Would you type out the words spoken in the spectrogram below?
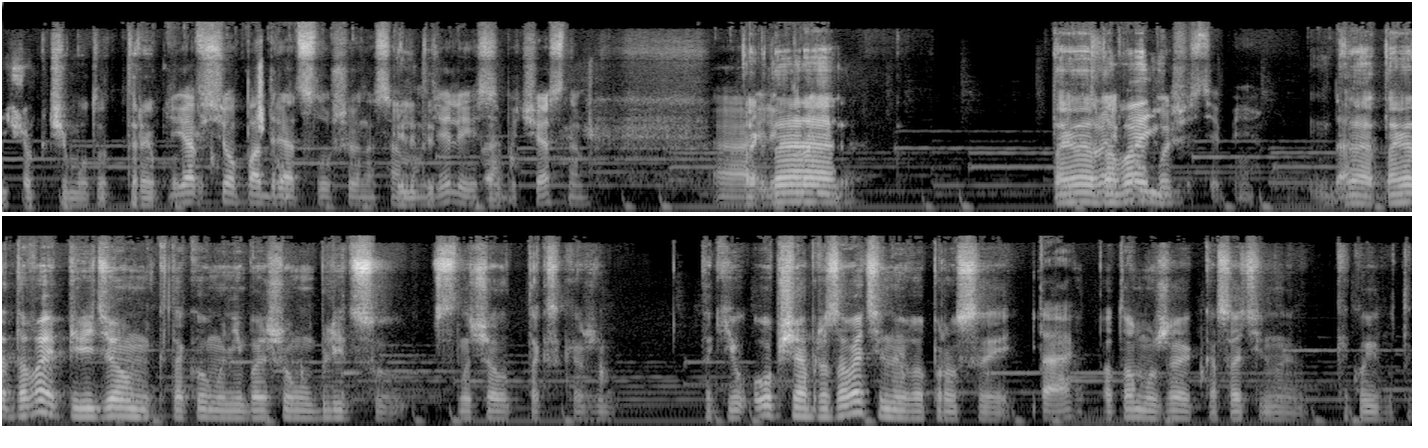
еще к чему-то трэпу? Я все подряд слушаю на самом ты- деле, если да. быть честным. Э, Тогда, электронику- тогда электронику давай, В большей степени. Да. Да. тогда давай перейдем к такому небольшому блицу. Сначала, так скажем, такие общеобразовательные вопросы, Так, потом уже касательно какой-то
